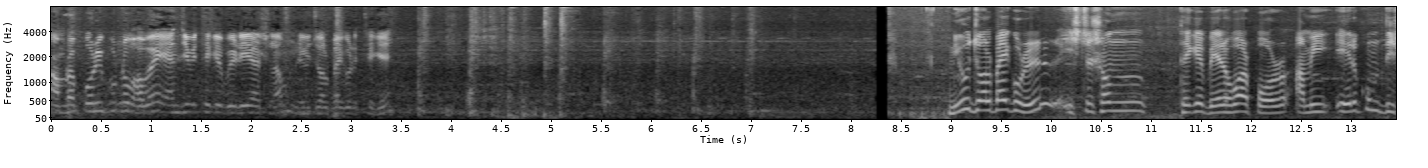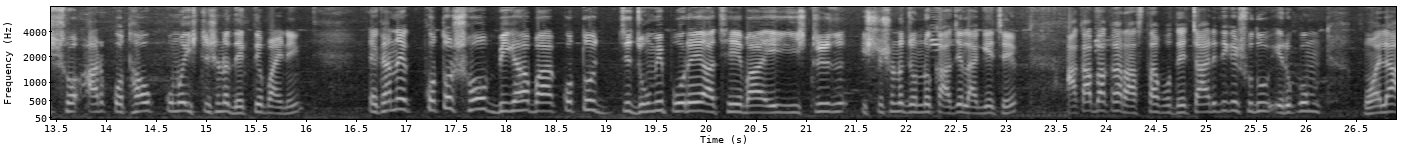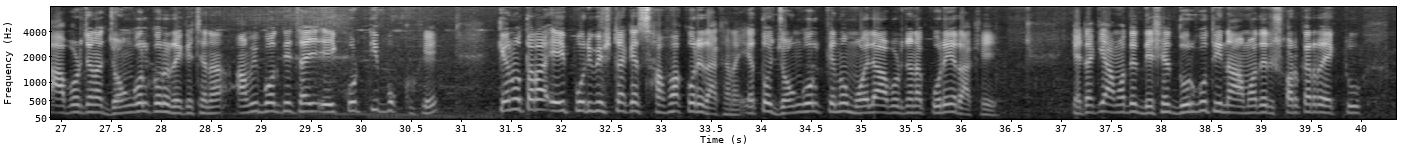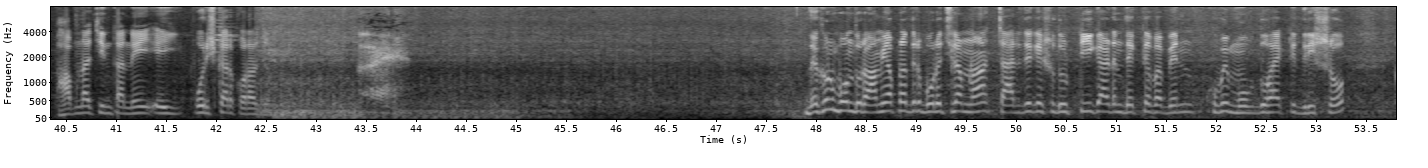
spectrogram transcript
আমরা পরিপূর্ণভাবে এনজিবি থেকে বেরিয়ে আসলাম, নিউ জলপাইগুড়ি থেকে। নিউ জলপাইগুড়ির স্টেশন থেকে বের হওয়ার পর আমি এরকম দৃশ্য আর কোথাও কোনো স্টেশনে দেখতে পাইনি। এখানে কত সব বিঘা বা কত যে জমি পড়ে আছে বা এই স্টে- স্টেশনের জন্য কাজে লাগিয়েছে আঁকা বাঁকা রাস্তা পথে চারিদিকে শুধু এরকম ময়লা আবর্জনা জঙ্গল করে রেখেছে না। আমি বলতে চাই এই কর্তৃপক্ষকে, কেন তারা এই পরিবেশটাকে সাফা করে রাখে না? এত জঙ্গল কেন ময়লা আবর্জনা করে রাখে? এটা কি আমাদের দেশের দুর্গতি না আমাদের সরকারের একটু ভাবনা চিন্তা নেই এই পরিষ্কার করার জন্য? দেখুন বন্ধুরা, আমি আপনাদের বলেছিলাম না, চারিদিকে শুধু টি গার্ডেন দেখতে পাবেন। খুবই মুগ্ধ হয় একটি দৃশ্য।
